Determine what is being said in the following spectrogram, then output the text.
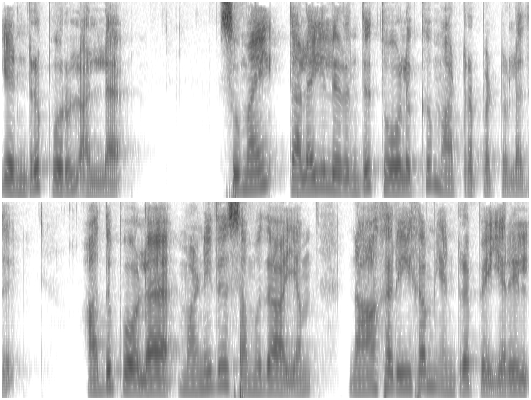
என்று பொருள் அல்ல. சுமை தலையிலிருந்து தோலுக்கு மாற்றப்பட்டுள்ளது. அதுபோல மனித சமுதாயம் நாகரீகம் என்ற பெயரில்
